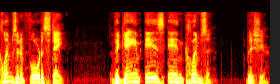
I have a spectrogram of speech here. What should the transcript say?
Clemson and Florida State. The game is in Clemson this year.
